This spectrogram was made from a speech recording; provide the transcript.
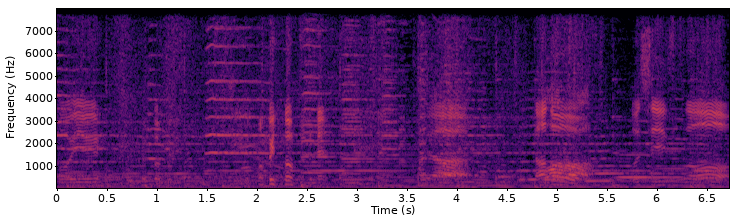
거의 어이없네. 야, 나도 멋이 있어.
